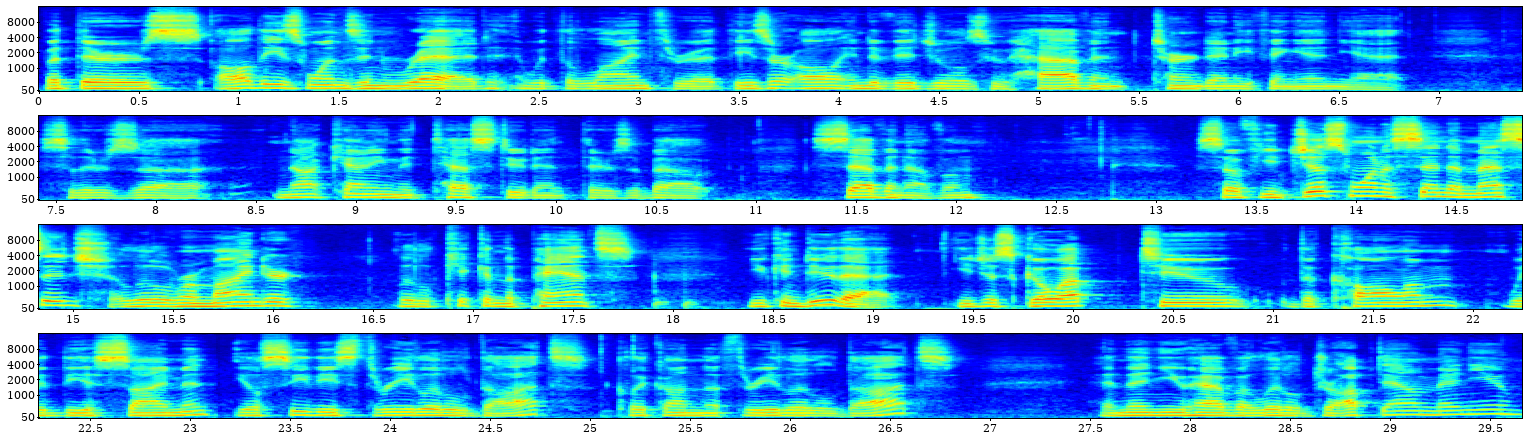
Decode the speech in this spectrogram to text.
but there's all these ones in red with the line through it. These are all individuals who haven't turned anything in yet. So there's, uh, not counting the test student, there's about seven of them. So if you just want to send a message, a little reminder, a little kick in the pants, you can do that. You just go up to the column with the assignment, you'll see these three little dots. Click on the three little dots, and then you have a little drop down menu.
